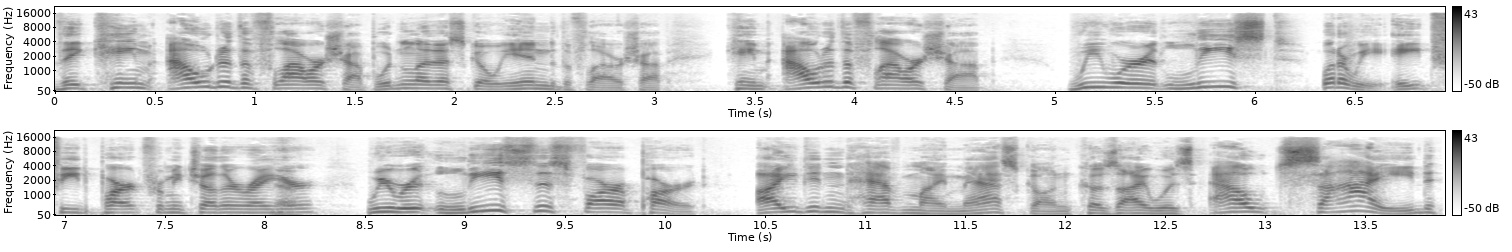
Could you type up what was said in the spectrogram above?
They came out of the flower shop, wouldn't let us go into the flower shop, came out of the flower shop. We were at least, what are we, eight feet apart from each other right here? We were at least this far apart. I didn't have my mask on because I was outside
